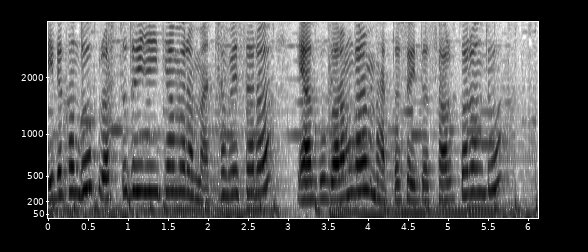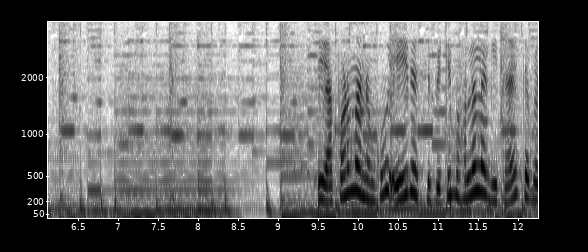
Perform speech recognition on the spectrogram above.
ଏଇ ଦେଖନ୍ତୁ ପ୍ରସ୍ତୁତ ହୋଇଯାଇଛି ଆମର ମାଛ ବେସର। ଏହାକୁ ଗରମ ଗରମ ଭାତ ସହିତ ସର୍ଭ କରନ୍ତୁ। ଯଦି ଆପଣମାନଙ୍କୁ ଏହି ରେସିପିଟି ଭଲ ଲାଗିଥାଏ ତେବେ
